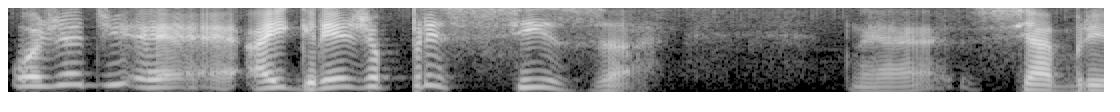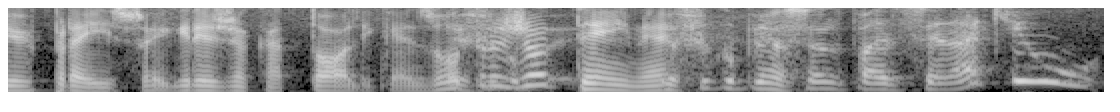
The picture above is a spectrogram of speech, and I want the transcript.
Hoje é, é, a igreja precisa né, se abrir para isso, a igreja católica. As outras fico, já têm, né? Eu fico pensando, padre, será que o,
